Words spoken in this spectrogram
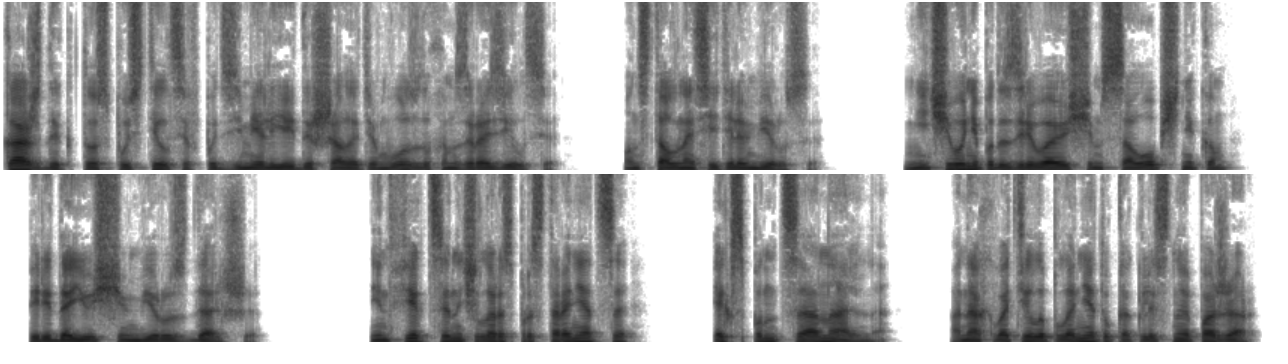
Каждый, кто спустился в подземелье и дышал этим воздухом, заразился. Он стал носителем вируса, ничего не подозревающим сообщником, передающим вирус дальше. Инфекция начала распространяться экспоненциально. Она охватила планету как лесной пожар.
